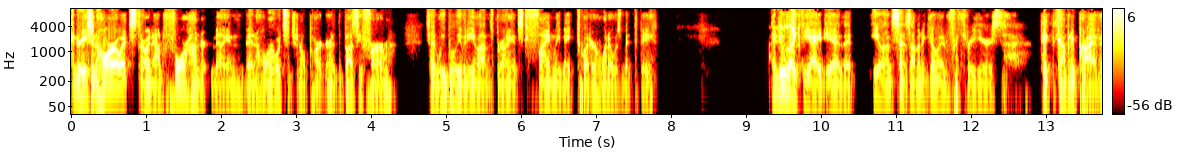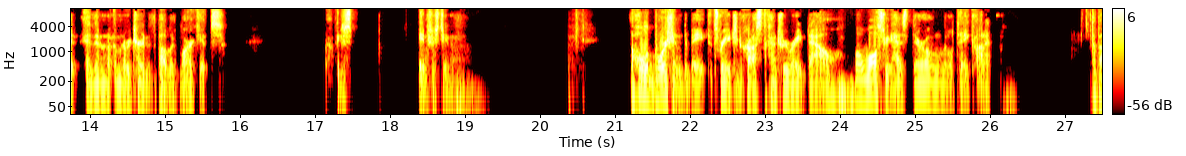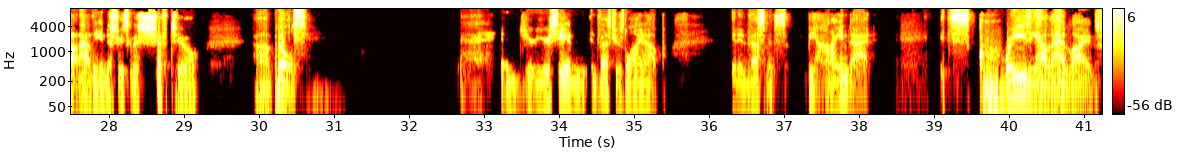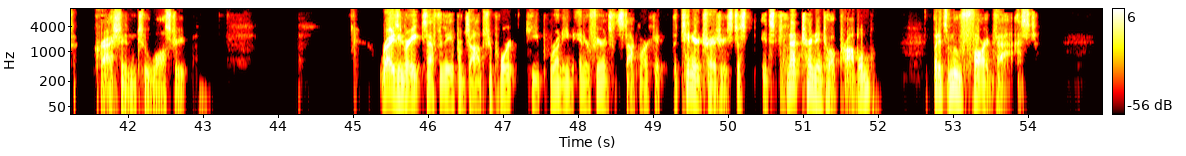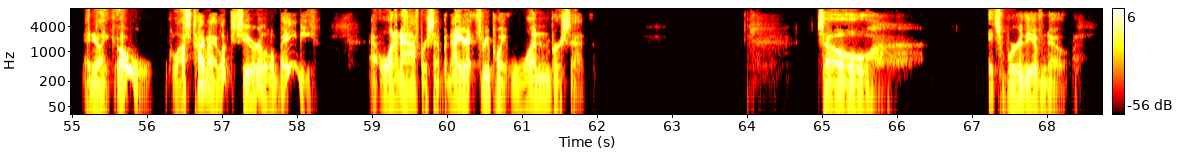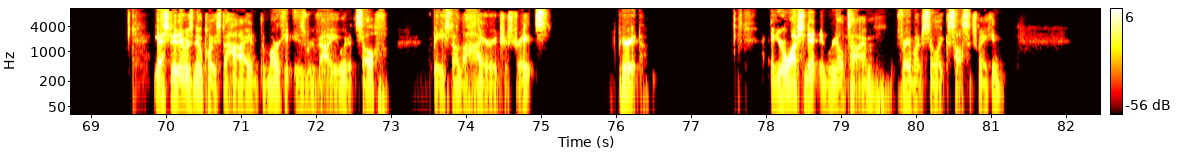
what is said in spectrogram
Andreessen Horowitz throwing down 400 million. Ben Horowitz, a general partner at the Buzzy firm, said, We believe in Elon's brilliance to finally make Twitter what it was meant to be. I do like the idea that Elon says, I'm going to go in for three years, take the company private, and then I'm going to return to the public markets. I just interesting. The whole abortion debate that's raging across the country right now. Well, Wall Street has their own little take on it about how the industry is going to shift to uh, pills. And you're, you're seeing investors line up in investments behind that. It's crazy how the headlines crash into Wall Street. Rising rates after the April jobs report keep running interference with stock market. The 10 year treasury is just, it's not turned into a problem, but it's moved far and fast. And you're like, oh, last time I looked at you, you were a little baby at one and a half percent, but now you're at 3.1 percent. So it's worthy of note. Yesterday, there was no place to hide. The market is revaluing itself based on the higher interest rates, period. And you're watching it in real time, very much so like sausage making.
